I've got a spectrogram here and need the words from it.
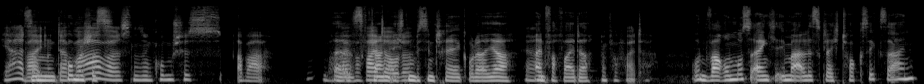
Ja, so da, ein da komisches, war was, so ein komisches, aber mach äh, einfach es klang weiter, echt oder? ein bisschen schräg, oder ja, Ja. einfach weiter. Einfach weiter. Und warum muss eigentlich immer alles gleich toxisch sein?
